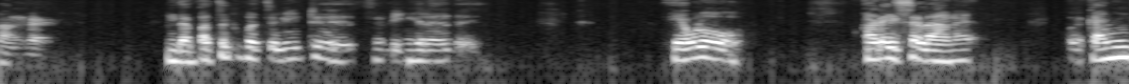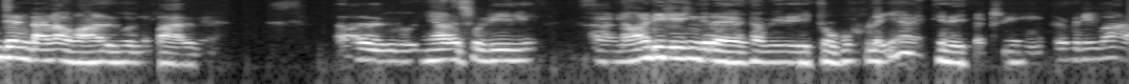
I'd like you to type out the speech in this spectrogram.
நாங்க இந்த பத்துக்கு பத்து வீட்டு அப்படிங்கிறது எவ்வளோ அடைசலான ஒரு கஞ்சண்டான வாழ்வுன்னு பாருங்க. அது ஞானசொலி நாடிகைங்கிற கவிதை தொகுப்புலையும் இதை பற்றி மிக விரிவாக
